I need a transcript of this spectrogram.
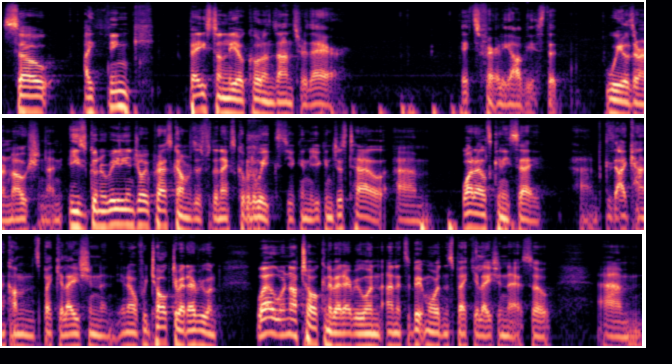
so I think based on Leo Cullen's answer there, it's fairly obvious that wheels are in motion, and he's going to really enjoy press conferences for the next couple of weeks. You can you can just tell. Um, what else can he say? Um, because I can't comment on speculation, and you know if we talked about everyone, well, we're not talking about everyone, and it's a bit more than speculation now. So um,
